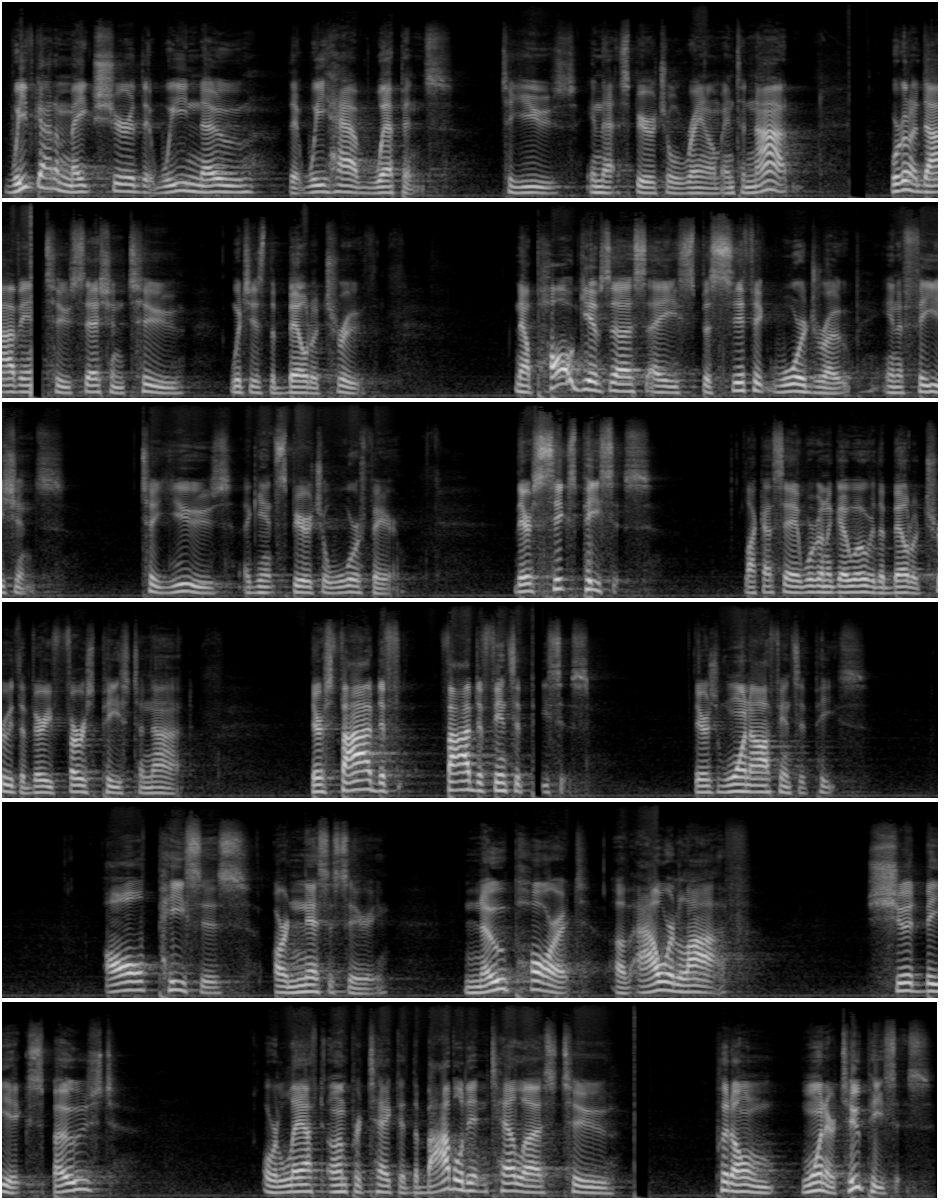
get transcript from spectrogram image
we've got to make sure that we know that we have weapons to use in that spiritual realm. And tonight, we're going to dive into session two, which is the belt of truth. Now, Paul gives us a specific wardrobe in Ephesians to use against spiritual warfare. There's six pieces. Like I said, we're going to go over the belt of truth, the very first piece tonight. There's five, def- five defensive pieces. There's one offensive piece. All pieces are necessary. No part of our life should be exposed or left unprotected. The Bible didn't tell us to put on one or two pieces.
